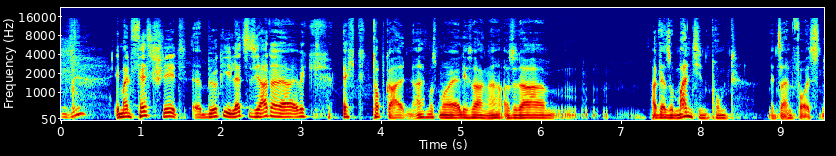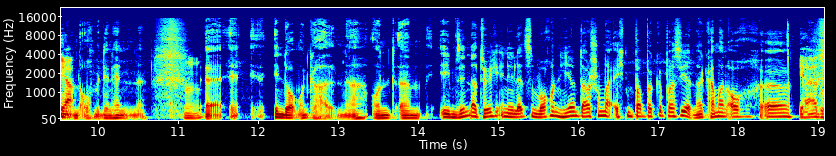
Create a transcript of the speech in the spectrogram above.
Mhm. Ich meine, fest steht, äh, Birki, letztes Jahr hat er ja echt top gehalten, muss man ehrlich sagen. Ne? Also da hat er so manchen Punkt mit seinen Fäusten ja. und auch mit den Händen ne? mhm. äh, in Dortmund gehalten. Ne? Und ähm, ihm sind natürlich in den letzten Wochen hier und da schon mal echt ein paar Böcke passiert. Ne? Kann man auch, äh, ja, du,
